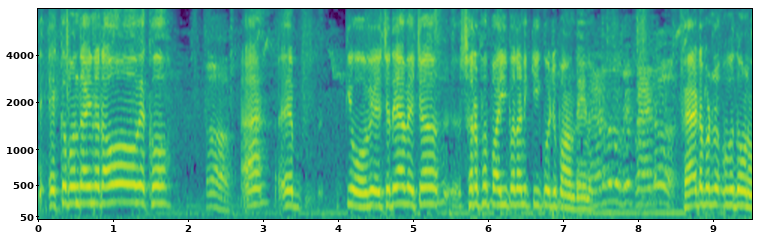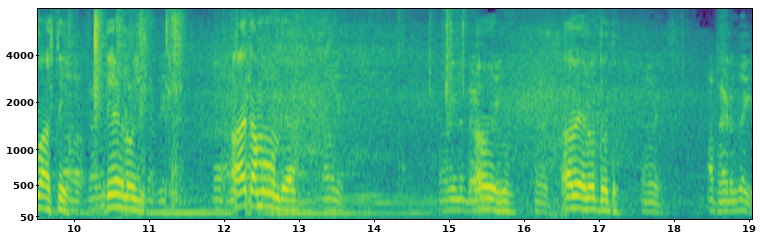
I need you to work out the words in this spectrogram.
ਤੇ ਇੱਕ ਬੰਦਾ ਇਹਨਾਂ ਦਾ ਉਹ ਵੇਖੋ। ਹਾਂ ਹੈ? ਇਹ ਘਿਓ ਵੇਚਦੇ ਆ ਵਿੱਚ ਸਰਫ ਪਾਈ ਪਤਾ ਨਹੀਂ ਕੀ ਕੁਝ ਪਾਉਂਦੇ ਨੇ। ਫੈਟ ਵਧਾਉਂਦੇ ਫੈਟ। ਫੈਟ ਵਧ- ਵਧਾਉਣ ਵਾਸਤੇ। ਦੇਖ ਲਓ ਜੀ। ਆਹ। ਕੰਮ ਹੋਣ ਡਿਆ। ਨਾ ਆਹ ਵੇਖ ਲਓ। ਹਾਂ ਆਹ ਵੇਖ ਲਓ ਦੁੱਧ। ਆ ਫੈਟ ਵਧਾਈ।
